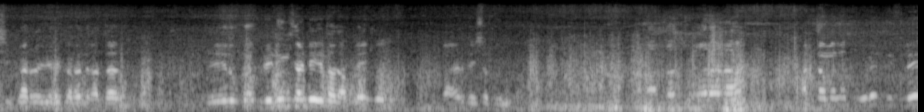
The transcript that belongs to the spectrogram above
शिकार वगैरे करत राहतात. ते लोक ब्रिडिंगसाठी येतात आपल्या इथे बाहेर देशातून. आता तुम्हाला ना आता मला थोडेच दिसले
